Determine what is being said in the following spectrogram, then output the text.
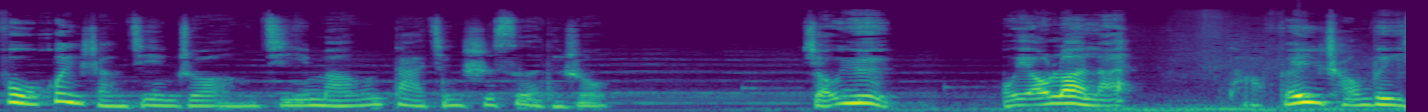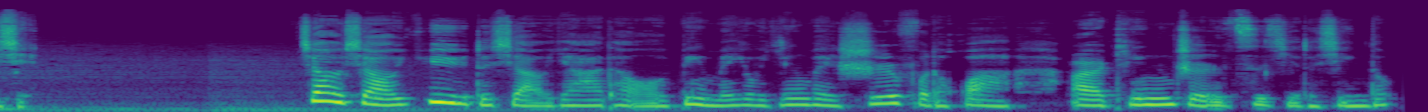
副会长见状，急忙大惊失色地说：“小玉，不要乱来，他非常危险。”叫小玉的小丫头并没有因为师傅的话而停止自己的行动，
